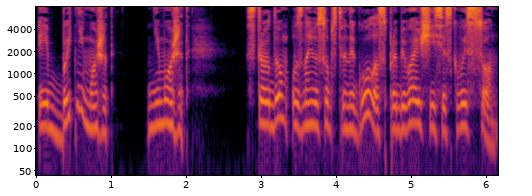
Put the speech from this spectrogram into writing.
И быть не может. Не может. С трудом узнаю собственный голос, пробивающийся сквозь сон.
